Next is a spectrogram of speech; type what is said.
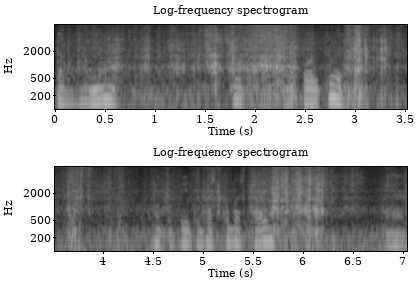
Tagal ano yun. So, po ito eh. Ito pwede basta-basta yun. Ayan.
